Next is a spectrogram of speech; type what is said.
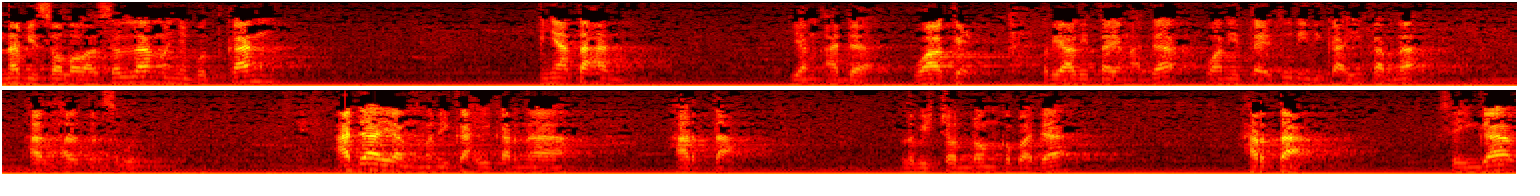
Nabi sallallahu alaihi wasallam menyebutkan kenyataan yang ada wakil realita yang ada wanita itu dinikahi karena hal-hal tersebut. Ada yang menikahi karena harta, lebih condong kepada harta, sehingga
